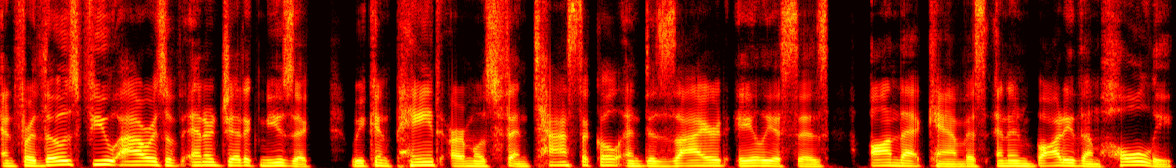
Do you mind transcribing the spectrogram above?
And for those few hours of energetic music, we can paint our most fantastical and desired aliases on that canvas and embody them wholly,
